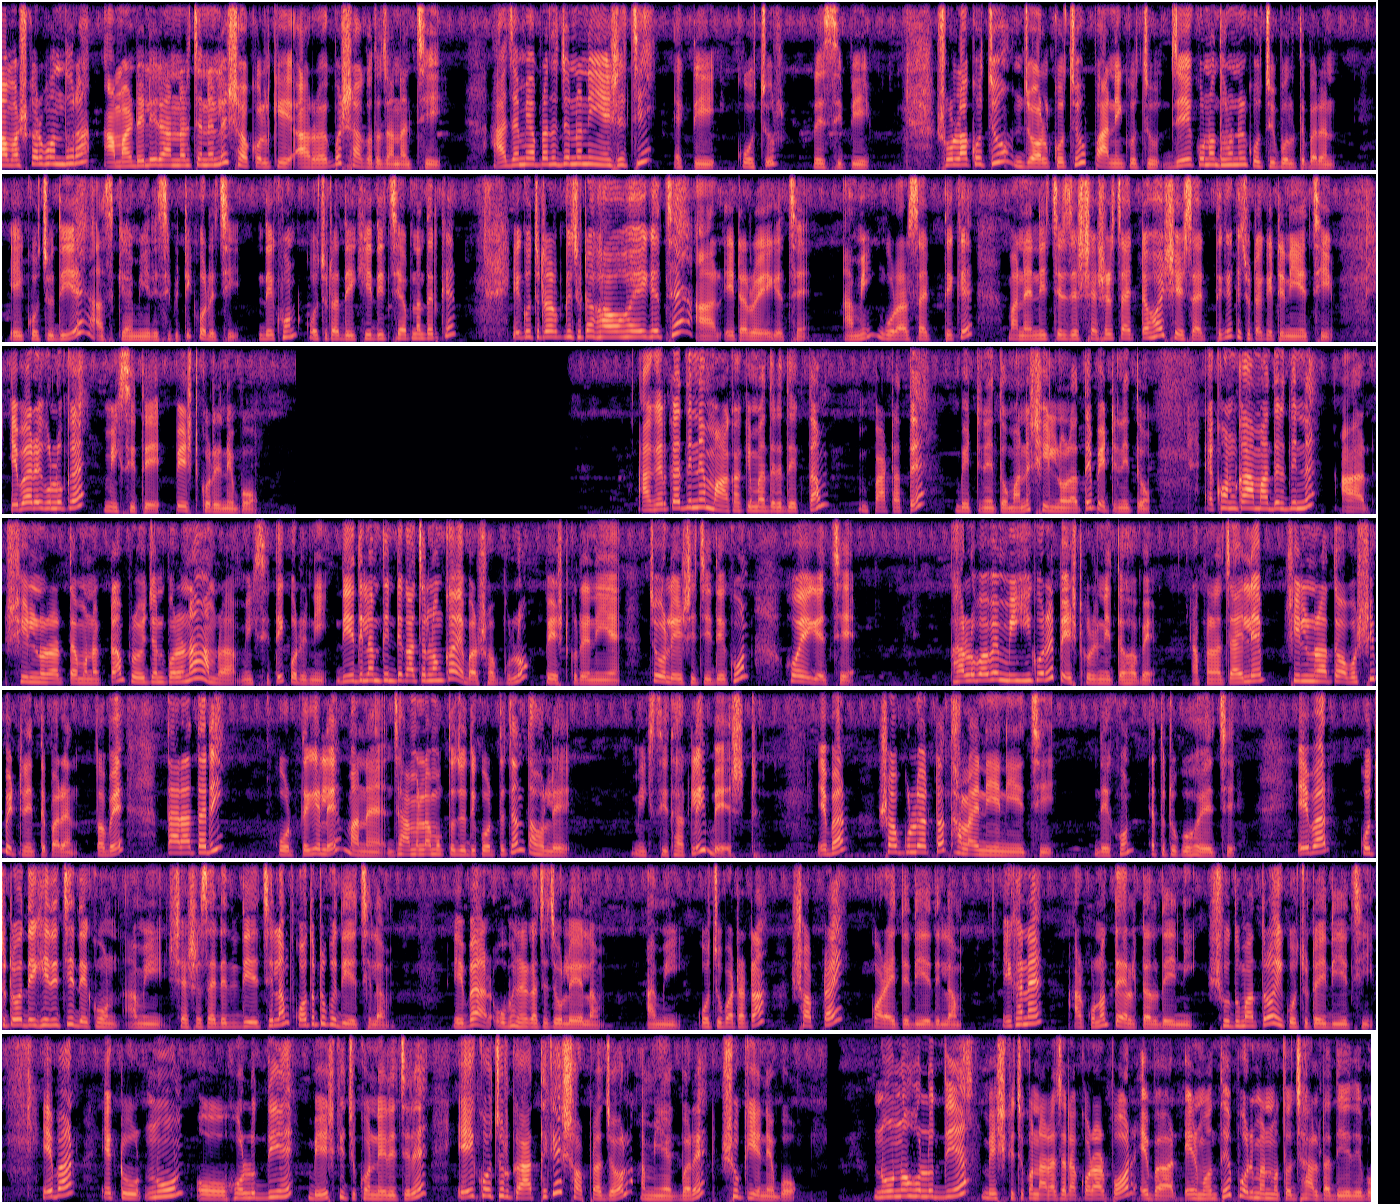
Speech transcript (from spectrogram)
নমস্কার বন্ধুরা, আমার ডেলি রান্নার চ্যানেলে সকলকে আরও একবার স্বাগত জানাচ্ছি। আজ আমি আপনাদের জন্য নিয়ে এসেছি একটি কচুর রেসিপি শোলা কচু, জল কচু, পানি কচু, যে কোনো ধরনের কচু বলতে পারেন। এই কচু দিয়ে আজকে আমি এই রেসিপিটি করেছি। দেখুন, কচুটা দেখিয়ে দিচ্ছি আপনাদেরকে। এই কচুটার কিছুটা খাওয়া হয়ে গেছে আর এটা রয়ে গেছে। আমি গোড়ার সাইড থেকে মানে নিচের যে শেষের সাইডটা হয়, সেই সাইড থেকে কিছুটা কেটে নিয়েছি। এবার এগুলোকে মিক্সিতে পেস্ট করে নেব। আগেরকার দিনে মা কাকিমাদের দেখতাম, পাটাতে বেটে নিত মানে শিলনোড়াতে বেটে নিত। এখনকার আমাদের দিনে আর শিলনোড়ার তেমন একটা প্রয়োজন পড়ে না, আমরা মিক্সিতেই করে নিই। দিয়ে দিলাম তিনটে কাঁচা লঙ্কা, এবার সবগুলো পেস্ট করে নিয়ে চলে এসেছি। দেখুন, হয়ে গেছে। ভালোভাবে মিহি করে পেস্ট করে নিতে হবে। আপনারা চাইলে শিলনোড়াতে অবশ্যই বেটে নিতে পারেন। তবে তাড়াতাড়ি করতে গেলে মানে ঝামেলামুক্ত যদি করতে চান, তাহলে মিক্সি থাকলেই বেস্ট। এবার সবগুলো একটা থালায় নিয়ে নিয়েছি। দেখুন, এতটুকু হয়েছে। এবার কচুটাও দেখিয়ে দিচ্ছি। দেখুন, আমি শেষের সাইডে দিয়েছিলাম, কতটুকু দিয়েছিলাম? এবার ওভেনের কাছে চলে এলাম। আমি কচু বাটাটা সবটাই কড়াইতে দিয়ে দিলাম। এখানে আর কোনো তেল টেল দেইনি, শুধুমাত্র এই কচুটাই দিয়েছি। এবার একটু নুন ও হলুদ দিয়ে বেশ কিছুক্ষণ নেড়ে চেড়ে এই কচুর গা থেকে সবটা জল আমি একবারে শুকিয়ে নেব। নুন ও হলুদ দিয়ে বেশ কিছুক্ষণ নাড়াচাড়া করার পর এবার এর মধ্যে পরিমাণ মতো ঝালটা দিয়ে দেব।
